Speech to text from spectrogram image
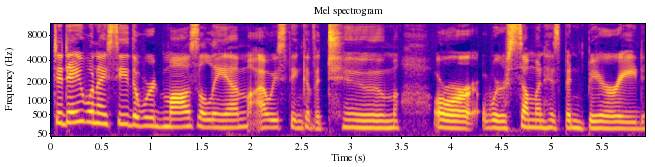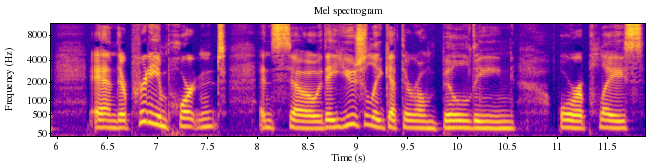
Today, when I see the word mausoleum, I always think of a tomb or where someone has been buried, and they're pretty important. And so they usually get their own building or a place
